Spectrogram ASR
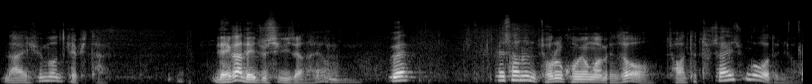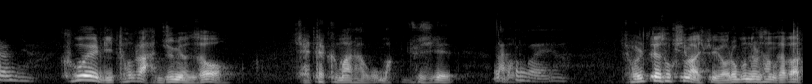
나의 휴먼 캐피탈 내가 내 주식이잖아요 음. 왜? 회사는 저를 고용하면서 저한테 투자해 준 거거든요 그럼요. 그거에 리턴을 안 주면서 재택 그만하고 막 주식에 나쁜 거예요. 절대 속지 마십시오. 여러분들 상사가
